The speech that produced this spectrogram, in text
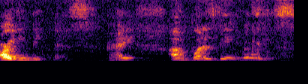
our uniqueness, right? Um, what is being released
